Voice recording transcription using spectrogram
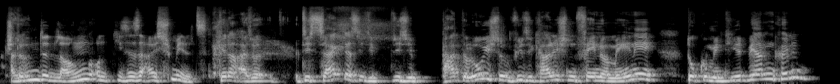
also stundenlang also, und dieses Eis schmilzt. Genau, also das zeigt, dass diese, diese pathologischen und physikalischen Phänomene dokumentiert werden können.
